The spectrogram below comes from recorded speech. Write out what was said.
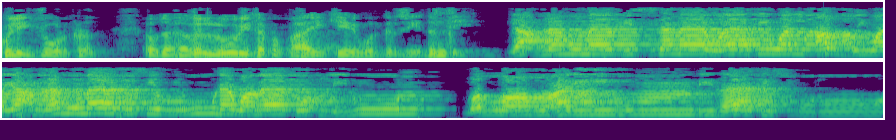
کلی جوړ کړل. او د هغه لوري ته په پای کې ورګرځیدل دي. يعلم ما في السماوات والأرض ويعلم ما تسرون وما تعلنون. والله عليم بذات الصدور.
